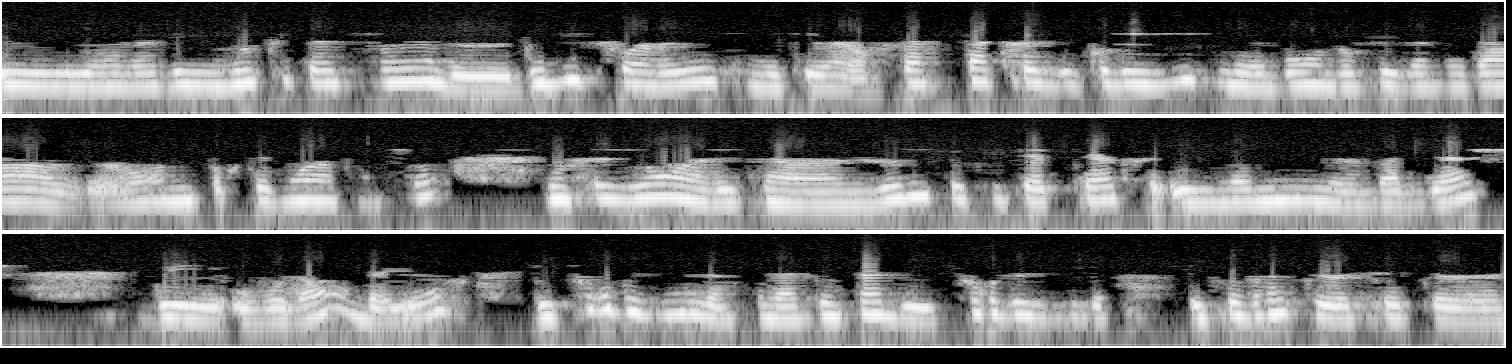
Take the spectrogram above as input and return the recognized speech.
Et on avait une occupation de début de soirée qui n'était alors certes pas très écologique, mais bon, dans ces années-là, euh, on y portait moins attention. Nous faisions avec un joli petit 4x4 et une amie euh, malgache, des, au volant d'ailleurs, des tours de ville. On appelle ça des tours de ville. Et c'est vrai que cette, euh,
